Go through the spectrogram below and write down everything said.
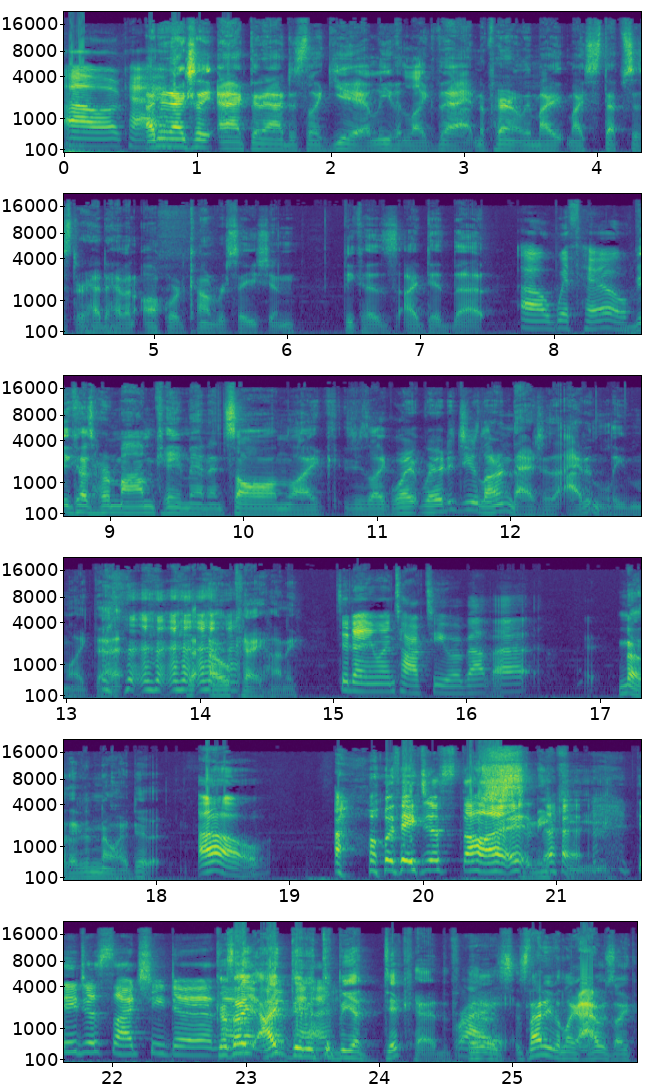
Oh, okay. I didn't actually act it out, just like yeah, leave it like that. And apparently, my my stepsister had to have an awkward conversation because I did that. Oh, with who? Because her mom came in and saw him, like she's like, "Where, where did you learn that?" She's like, "I didn't leave him like that." okay, honey. Did anyone talk to you about that? No, they didn't know I did it. Oh. Oh, they just thought Sneaky. they just thought she did. Because I, I did it to be a dickhead. Right. It's, it's not even like I was like,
